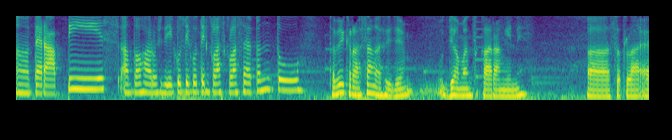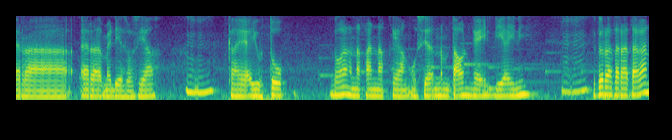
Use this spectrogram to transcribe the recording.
eh, terapis atau harus diikut-ikutin kelas-kelas tertentu. Tapi kerasa nggak sih Jem zaman sekarang ini eh, setelah era era media sosial Mm-mm. kayak YouTube itu kan anak-anak yang usia 6 tahun kayak dia ini Mm-mm. itu rata-rata kan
